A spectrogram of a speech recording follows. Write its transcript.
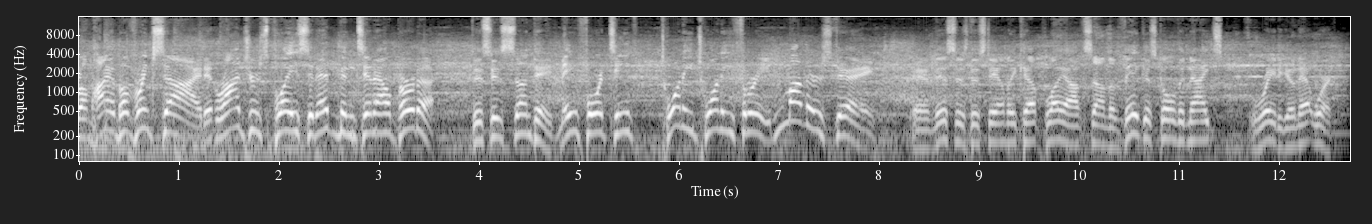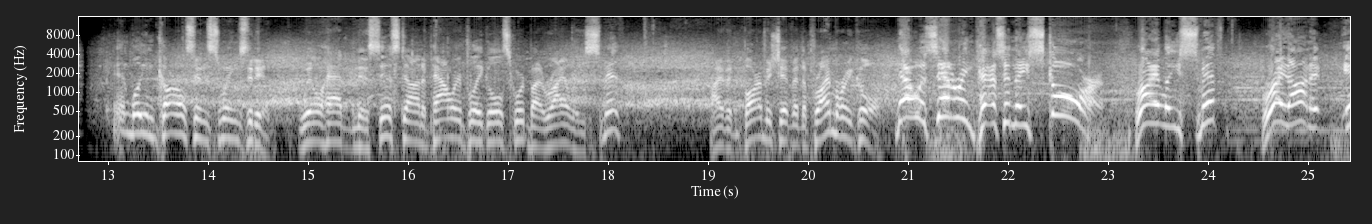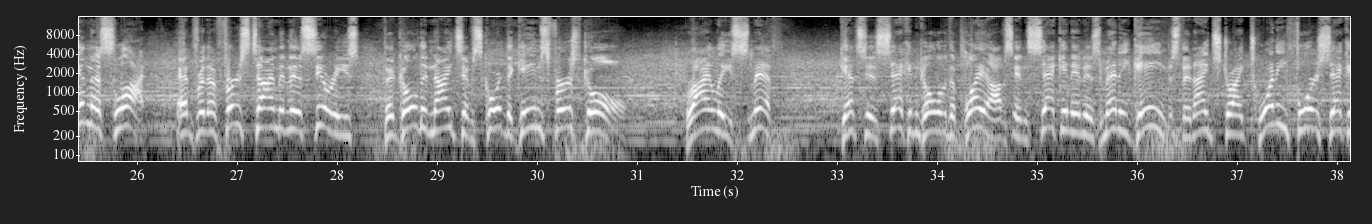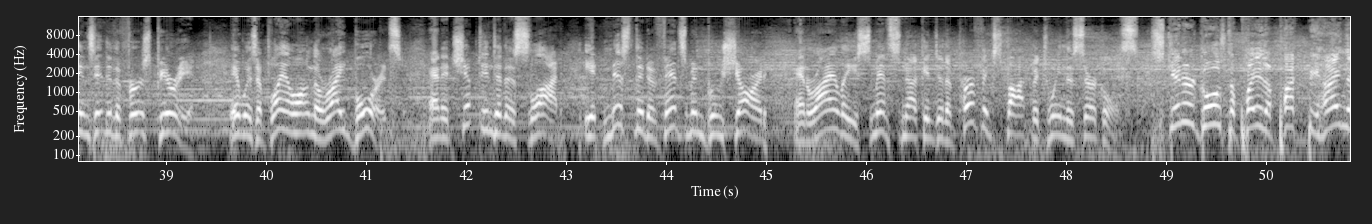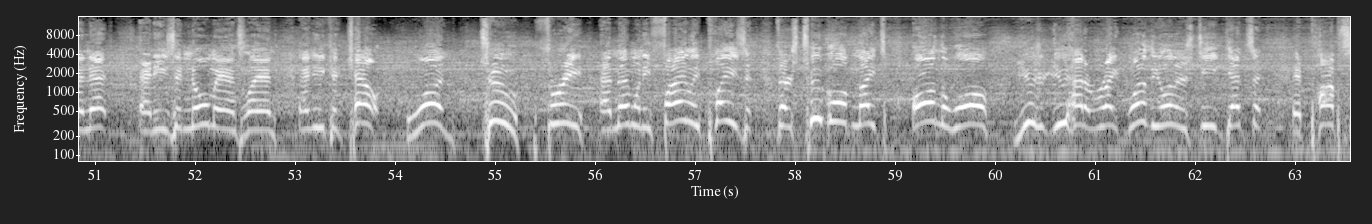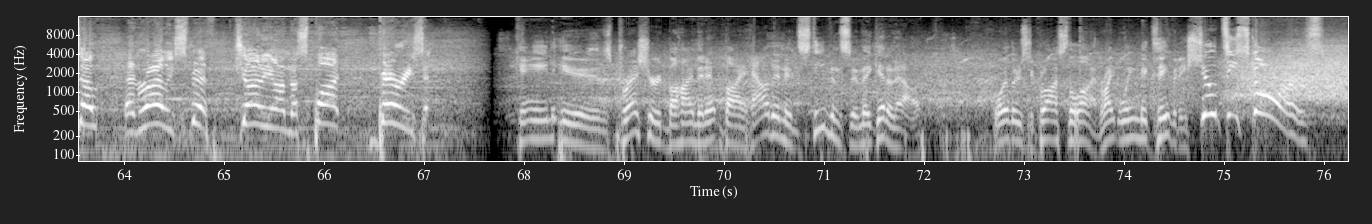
from high above rinkside at Rogers Place in Edmonton, Alberta. This is Sunday, May 14th, 2023, Mother's Day. And this is the Stanley Cup playoffs on the Vegas Golden Knights Radio Network. And William Karlsson swings it in. Will had an assist on a power play goal scored by Riley Smith. Ivan Barbashev at the primary goal. Now a centering pass and they score! Riley Smith right on it in the slot. And for the first time in this series, the Golden Knights have scored the game's first goal. Riley Smith gets his second goal of the playoffs and second in as many games. The Knights strike 24 seconds into the first period. It was a play along the right boards, and it chipped into the slot. It missed the defenseman Bouchard, and Riley Smith snuck into the perfect spot between the circles. Skinner goes to play the puck behind the net, and he's in no man's land, and you can count one, two, three, and then when he finally plays it, there's two Golden Knights on the wall. You you had it right. One of the Oilers D gets it, it pops out, and Riley Smith, Johnny on the spot, buries it. Kane is pressured behind the net by Howden and Stephenson. They get it out. Oilers across the line. Right wing McDavid. He shoots. He scores.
